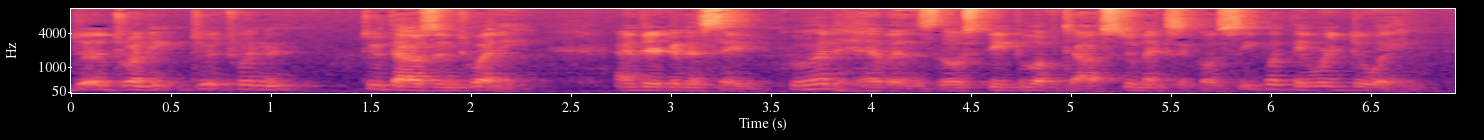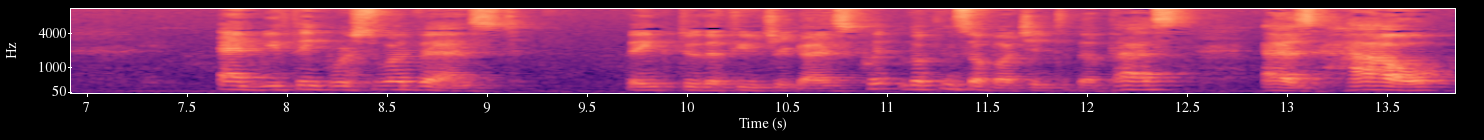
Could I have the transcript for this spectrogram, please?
2020, 2020, 2020 and they're going to say, Good heavens, those people of Taos, New Mexico, see what they were doing. And we think we're so advanced. Think to the future, guys. Quit looking so much into the past as how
